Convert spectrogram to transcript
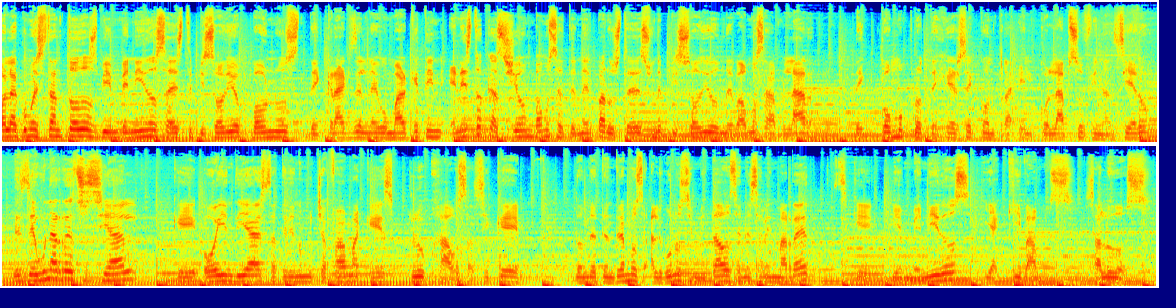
hola, ¿cómo están todos? Bienvenidos a este episodio bonus de Cracks del Nego Marketing. En esta ocasión vamos a tener para ustedes un episodio donde vamos a hablar de cómo protegerse contra el colapso financiero desde una red social que hoy en día está teniendo mucha fama que es Clubhouse. Así que donde tendremos algunos invitados en esa misma red. Así que bienvenidos y aquí vamos. Saludos.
